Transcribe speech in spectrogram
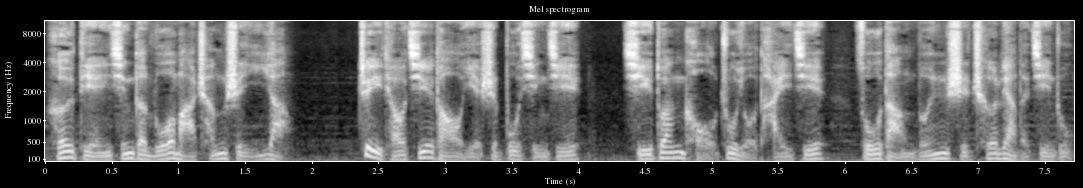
和典型的罗马城市一样，这条街道也是步行街，其端口筑有台阶，阻挡轮式车辆的进入。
